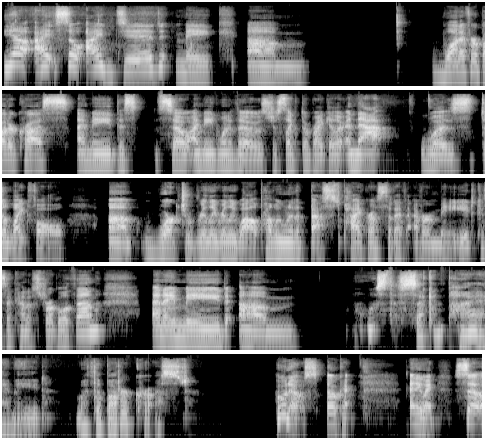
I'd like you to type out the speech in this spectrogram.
Yeah, I so I did make um one of her butter crusts. I made this so I made one of those just like the regular and that was delightful. Um worked really really well. Probably one of the best pie crusts that I've ever made because I kind of struggle with them. And I made um what was the second pie I made with the butter crust? Who knows? Okay. Anyway, so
